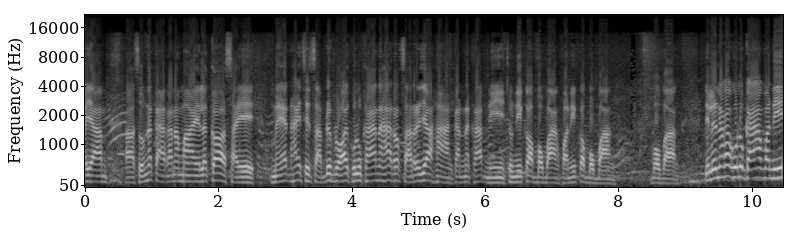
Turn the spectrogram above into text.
พยายามสวมหน้ากากอนามัย แล้วก็ใส่แมสให้เสร็จสับเรียบร้อยคุณลูกค้านะฮะรักษาระยะห่างกันนะครับนี่ช่วงนี้ก็เบาบางฝั่งนี้ก็เบาบางเบาบางอย่าลืมนะครับคุณลูกค้าวันนี้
